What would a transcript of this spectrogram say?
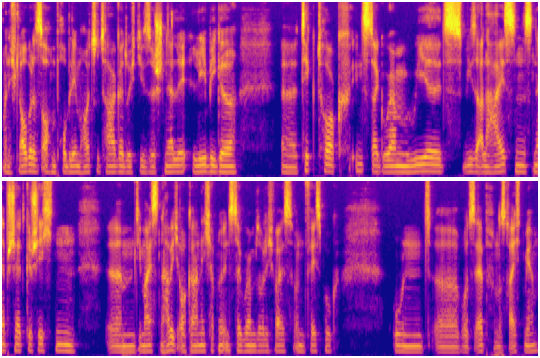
Und ich glaube, das ist auch ein Problem heutzutage durch diese schnelllebige äh, TikTok, Instagram, Reels, wie sie alle heißen, Snapchat-Geschichten. Ähm, die meisten habe ich auch gar nicht. Ich habe nur Instagram, soweit ich weiß, und Facebook und äh, WhatsApp und das reicht mir.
